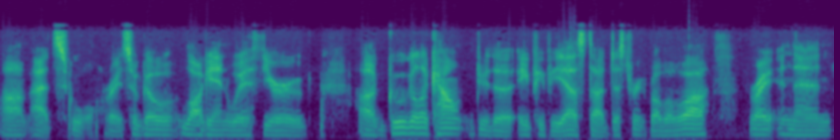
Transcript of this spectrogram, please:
um, at school, right? So go log in with your uh, Google account, do the apps.district, blah, blah, blah, right? And then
